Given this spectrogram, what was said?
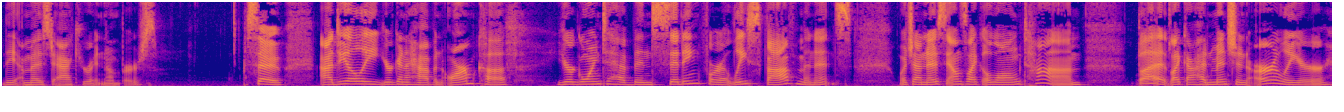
the most accurate numbers. So, ideally, you're going to have an arm cuff. You're going to have been sitting for at least five minutes, which I know sounds like a long time, but like I had mentioned earlier,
